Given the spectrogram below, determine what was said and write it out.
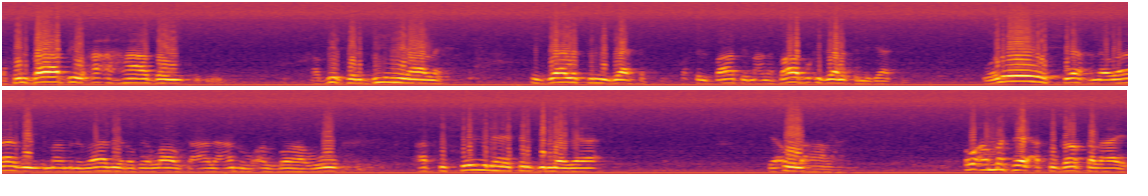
wafi lbaabi waxaa ahaaday haddii sharbiiniyaa leh izaalat nijaasati wafi lbaabi manaa baabu izaalat nijaasa walow sheekh nawaawi imaam nawaawi radi allahu tacaala canhu allahu asku sheegi lahay tarjumada yaa ou lahaa lahay oo amase asku gaabta lahay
